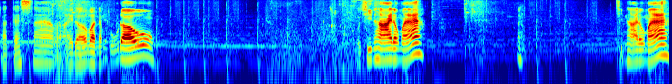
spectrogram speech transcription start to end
Toàn cái xa vậy đỡ vào ném tú đâu. Chín hai đâu má. Chín hai đâu má.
